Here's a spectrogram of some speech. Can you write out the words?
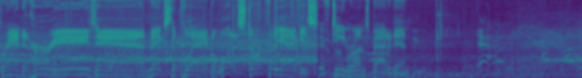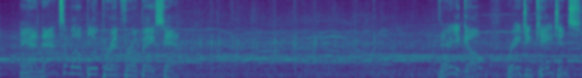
Brandon hurries and makes the play. But what a start for the Aggies. 15 runs batted in. And that's a little blooper in for a base hit. There you go. Raging Cajuns.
